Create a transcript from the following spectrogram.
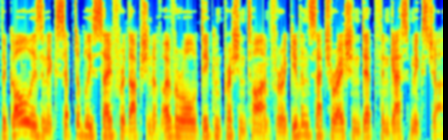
The goal is an acceptably safe reduction of overall decompression time for a given saturation depth and gas mixture.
